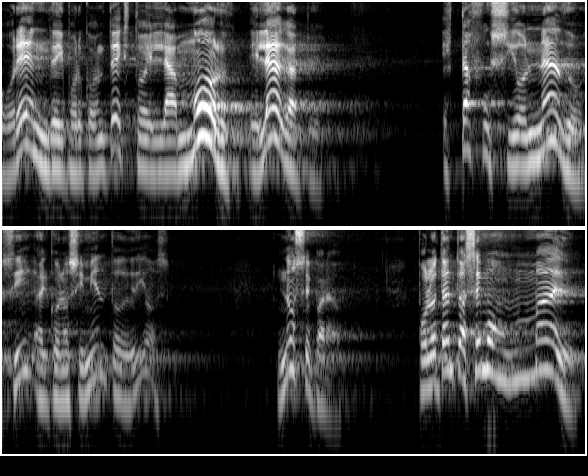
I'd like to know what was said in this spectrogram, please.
Por ende y por contexto, el amor, el ágape, está fusionado ¿sí? al conocimiento de Dios, no separado. Por lo tanto, hacemos mal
